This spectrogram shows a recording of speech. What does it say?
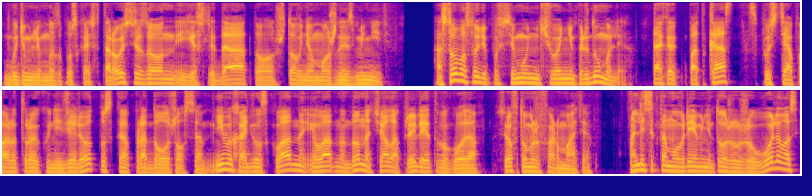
будем ли мы запускать второй сезон, и если да, то что в нем можно изменить. Особо, судя по всему, ничего не придумали, так как подкаст спустя пару-тройку недель отпуска продолжился и выходил складно и ладно до начала апреля этого года. Все в том же формате. Алиса к тому времени тоже уже уволилась,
